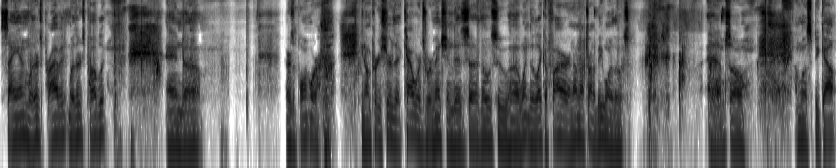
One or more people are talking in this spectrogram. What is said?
saying, whether it's private, whether it's public, and. Uh, there's a point where, you know, I'm pretty sure that cowards were mentioned as uh, those who uh, went into the lake of fire, and I'm not trying to be one of those. Um, so I'm going to speak out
